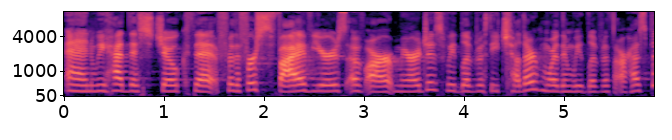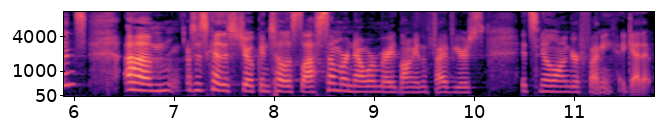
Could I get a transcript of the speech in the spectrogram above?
and we had this joke that for the first five years of our marriages, we'd lived with each other more than we'd lived with our husbands. Um, it was just kind of this joke until this last summer. Now we're married longer than five years. It's no longer funny. I get it.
